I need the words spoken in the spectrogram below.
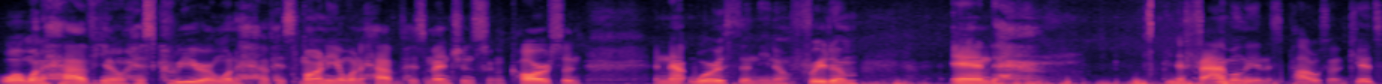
"Oh, I want to have you know his career, I want to have his money, I want to have his mansions and cars and and net worth and you know freedom and." A family and a spouse and kids,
